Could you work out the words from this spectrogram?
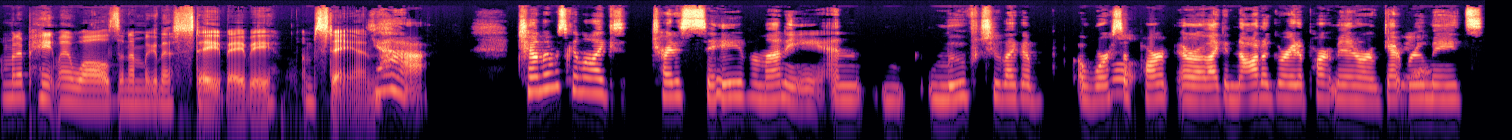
I'm gonna paint my walls and I'm gonna stay, baby. I'm staying. Yeah. Chandler was gonna like try to save money and move to like a, a worse Well- apartment or like a not a great apartment or get Yeah. roommates.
